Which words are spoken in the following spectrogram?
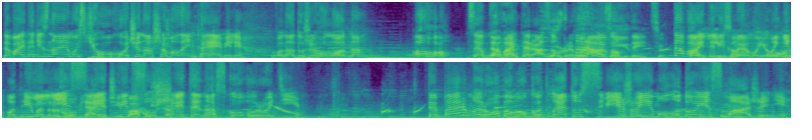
Давайте дізнаємось, чого хоче наша маленька Емілі. Вона дуже голодна. Ого, це буде. Давайте разом приготуємо Разом. птицю. Давайте Поїхали. візьмемо його. Мені потрібен Її розмовляючий слід папушка. підсушити на сковороді. Тепер ми робимо котлету з свіжої молодої смажені.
